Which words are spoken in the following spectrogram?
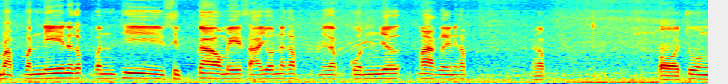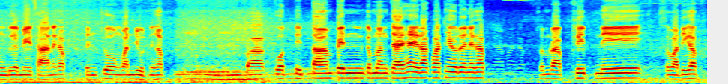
ำหรับวันนี้นะครับวันที่ 19 เมษายนนะครับนะครับคนเยอะมากเลยนะครับนะครับปอช่วงเดือนเมษานนะครับ เป็นช่วงวันหยุดนะครับฝากกดติดตามเป็นกำลังใจให้รักพาเที่ยวด้วยนะครับสำหรับคลิปนี้สวัสดีครับ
